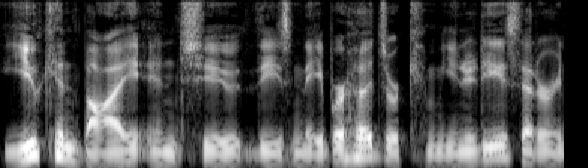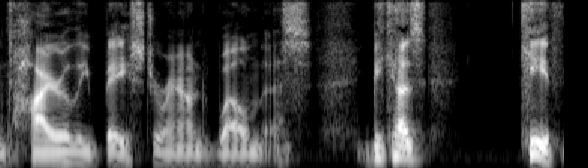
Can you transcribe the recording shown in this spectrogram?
You can buy into these neighborhoods or communities that are entirely based around wellness because Keith,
